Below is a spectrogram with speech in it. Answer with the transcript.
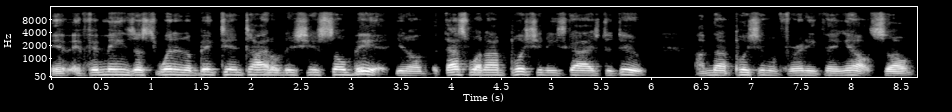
if, if it means us winning a Big Ten title this year, so be it. You know, but that's what I'm pushing these guys to do. I'm not pushing them for anything else. So,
